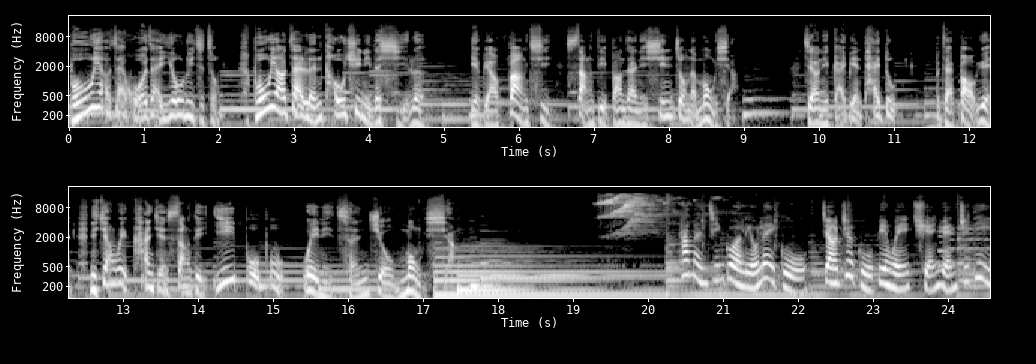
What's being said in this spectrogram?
不要再活在忧虑之中，不要再人偷去你的喜乐，也不要放弃上帝放在你心中的梦想。只要你改变态度。不再抱怨，你将会看见上帝一步步为你成就梦想。他们经过流泪谷，叫这谷变为泉源之地，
